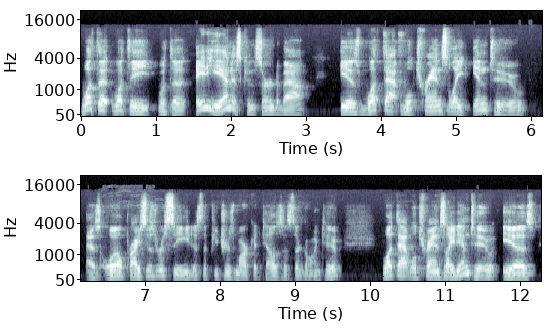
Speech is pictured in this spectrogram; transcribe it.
What the what the what the ADN is concerned about is what that will translate into as oil prices recede, as the futures market tells us they're going to. What that will translate into is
